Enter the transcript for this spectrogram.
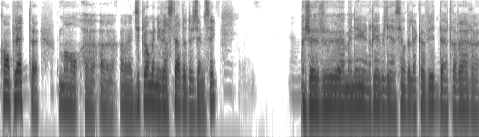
complète mon diplôme universitaire de deuxième cycle, je veux mener une réhabilitation de la COVID à travers euh,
